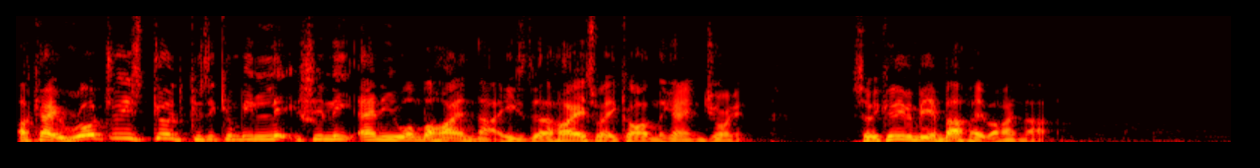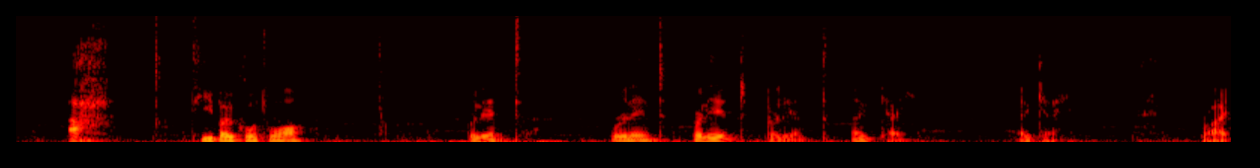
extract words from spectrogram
Okay, Rodri's good because it can be literally anyone behind that. He's the highest rated card in the game, joint. So he could even be Mbappe behind that. Ah, Thibaut Courtois. Brilliant. Brilliant, brilliant, brilliant. Okay. Okay. Right.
